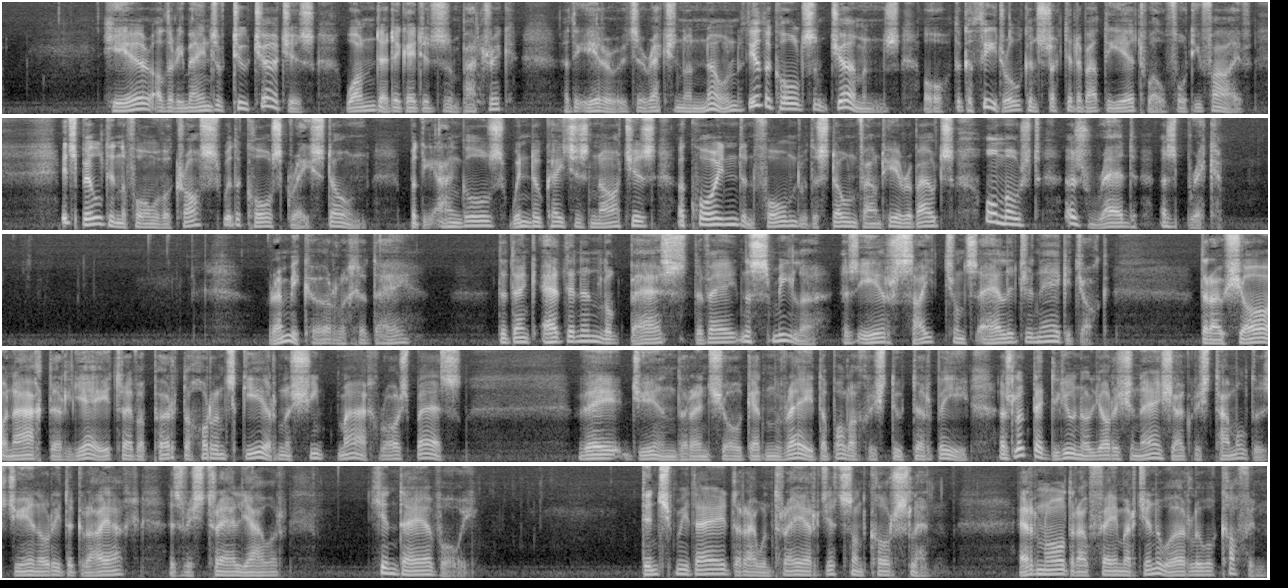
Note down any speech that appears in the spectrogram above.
Here are the remains of two churches, one dedicated to St. Patrick, at the era of its erection unknown, the other called St. Germans, or the cathedral constructed about the year 1245. It's built in the form of a cross with a coarse grey stone, but the angles, window cases, and arches are coined and formed with the stone found hereabouts, almost as red as brick. Remy day, de denk edinen lug bes de ve na smile as eer sait ons yn negejok. Drau sio yn ach der lie tref y pyrt y horrens gyr na sint mach roes bes. Fe gyn der en sio gedyn rei da bolach rys dwt er bi, as lwg da gliwn o lioris yn eisiag rys tamult as gyn ori da graiach as rys trel iawr. Chyn de a fwy. Dynch mi de draw yn tre erjit cwrs len. Er nod raw ffeim ar gyn y wyrlw o coffin.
